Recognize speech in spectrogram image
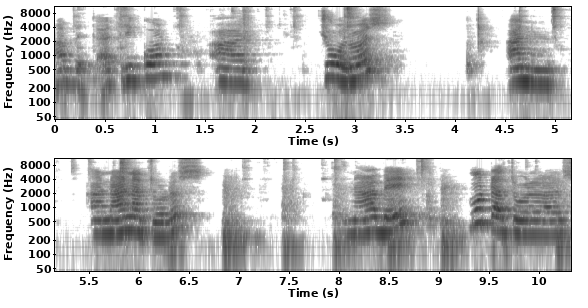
આ બે, આ ત્રિકોણ, આ ચોરસ, આ આ નાના ચોરસ, અને આ બે મોટા ચોરસ.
